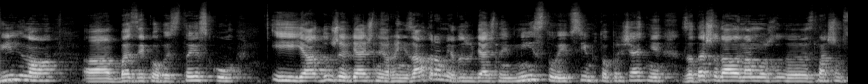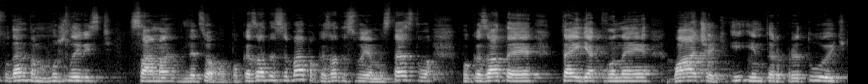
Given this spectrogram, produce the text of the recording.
вільно, без якогось тиску. І я дуже вдячний організаторам, я дуже вдячний місту і всім, хто причетні за те, що дали нам е, з нашим студентам можливість саме для цього показати себе, показати своє мистецтво, показати те, як вони бачать і інтерпретують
